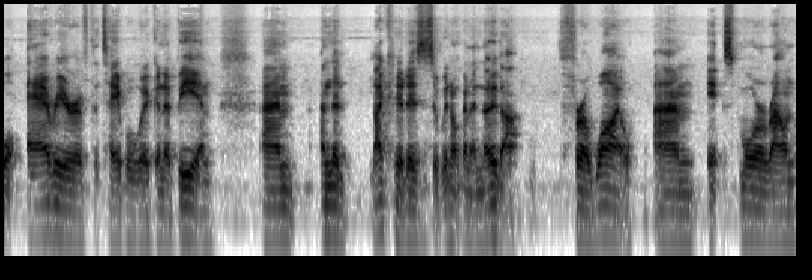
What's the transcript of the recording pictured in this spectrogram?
what area of the table we're going to be in, um, and the likelihood is, is that we're not going to know that for a while. Um, it's more around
